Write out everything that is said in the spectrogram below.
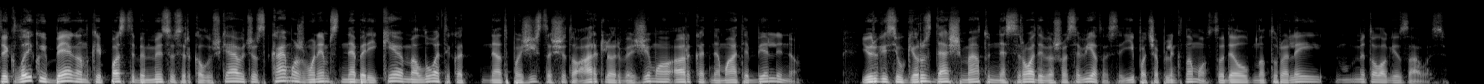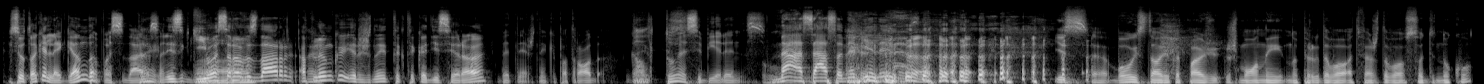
Tik laikui bėgant, kaip pastebi Misius ir Kaluškevičius, kaimo žmonėms nebereikėjo meluoti, kad net pažįsta šito arklio ar vežimo, ar kad nematė bėlinio. Jurgis jau gerus dešimt metų nesirodė viešose vietose, ypač aplink namus, todėl natūraliai mitologizavosi. Jis jau tokia legenda pasidarė. Jis gyvas yra vis dar aplinkui ir žinai tik tai, kad jis yra, bet nežinai kaip atrodo. Gal tu esi bielinis? Mes esame bielinis. Jis e, buvo istorijų, kad, pavyzdžiui, žmonai nupirkdavo, atveždavo sodinukų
